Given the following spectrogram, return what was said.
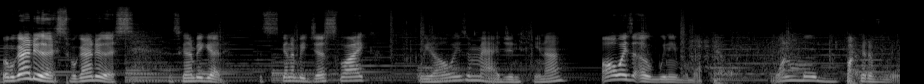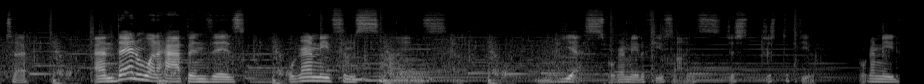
But we're gonna do this. We're gonna do this. It's gonna be good. This is gonna be just like we always imagined, you know? Always, oh, we need one more. one more bucket of water. And then what happens is we're gonna need some signs. Yes, we're gonna need a few signs. Just just a few. We're gonna need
